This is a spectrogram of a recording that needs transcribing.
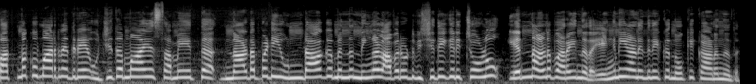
പത്മകുമാറിനെതിരെ ഉചിതമായ സമയത്ത് നടപടി ഉണ്ടാകുമെന്ന് നിങ്ങൾ അവരോട് വിശദീകരിച്ചോളൂ എന്നാണ് പറയുന്നത്. എങ്ങനെയാണ് ഇതിനെയൊക്കെ നോക്കിക്കാണുന്നത്?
